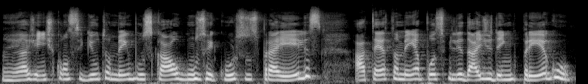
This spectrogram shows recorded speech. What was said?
Né? A gente conseguiu também buscar alguns recursos para eles, até também a possibilidade de emprego,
